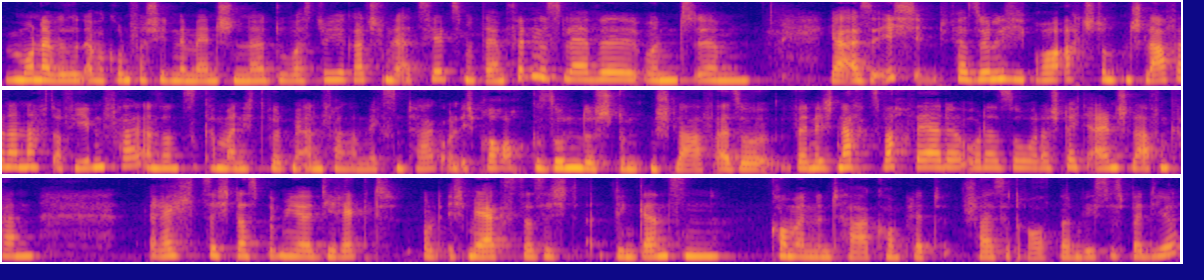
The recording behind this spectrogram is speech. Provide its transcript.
Mona, wir sind einfach grundverschiedene Menschen. Ne? Du, was du hier gerade schon wieder erzählst mit deinem Fitnesslevel. Und ähm, ja, also ich persönlich, ich brauche acht Stunden Schlaf in der Nacht auf jeden Fall. Ansonsten kann man nichts mit mir anfangen am nächsten Tag. Und ich brauche auch gesunde Stunden Schlaf. Also wenn ich nachts wach werde oder so oder schlecht einschlafen kann, rächt sich das bei mir direkt und ich merke es, dass ich den ganzen kommenden Tag komplett scheiße drauf bin. Wie ist das bei dir?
